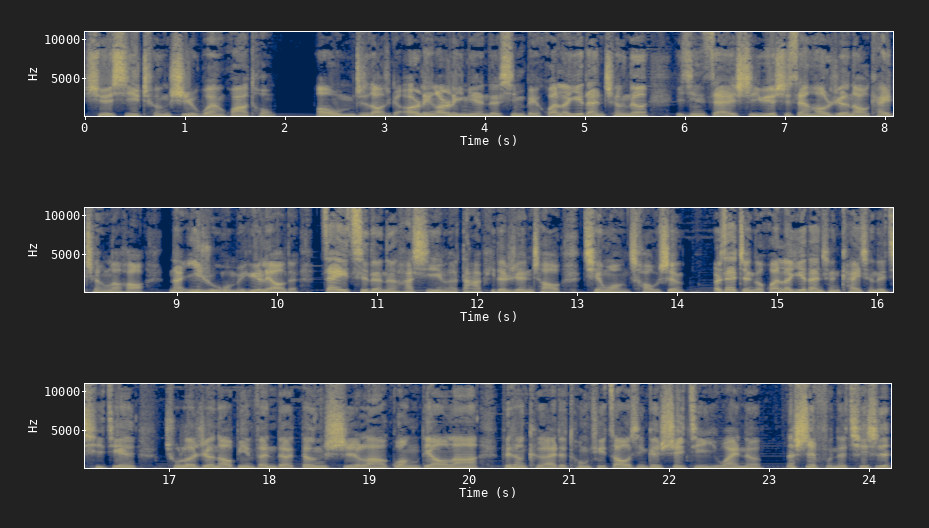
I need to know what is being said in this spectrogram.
学习城市万花筒。哦，我们知道这个二零二零年的新北欢乐耶诞城呢，已经在十一月十三号热闹开城了哈。那一如我们预料的，再一次的呢，它吸引了大批的人潮前往朝圣。而在整个欢乐耶诞城开城的期间，除了热闹缤纷的灯饰啦、光雕啦、非常可爱的童趣造型跟市集以外呢，那市府呢，其实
